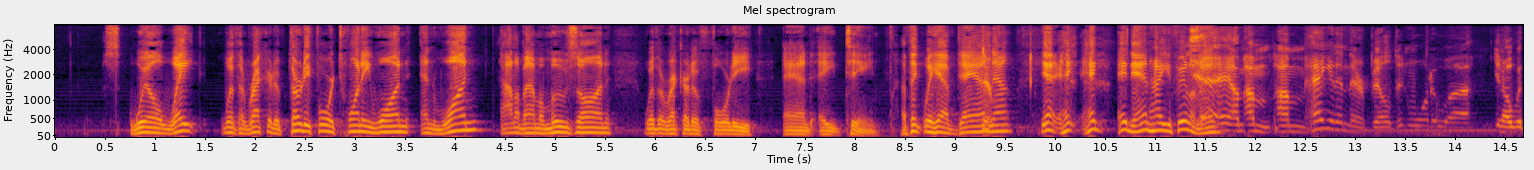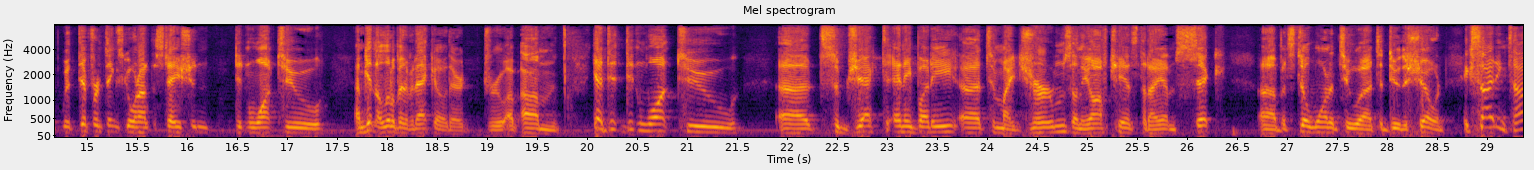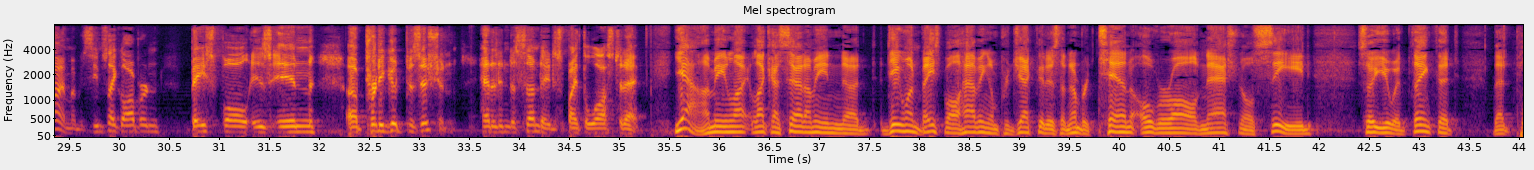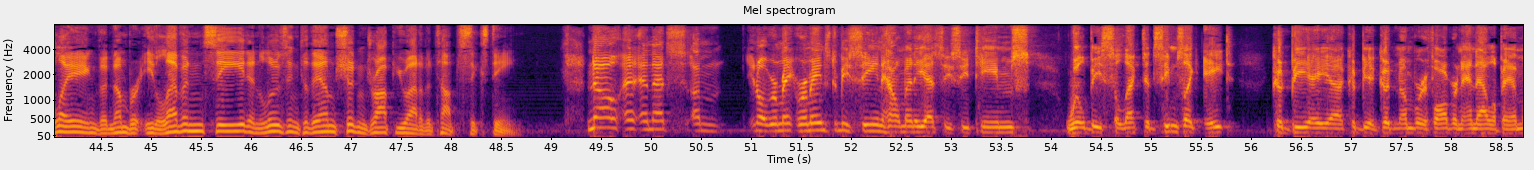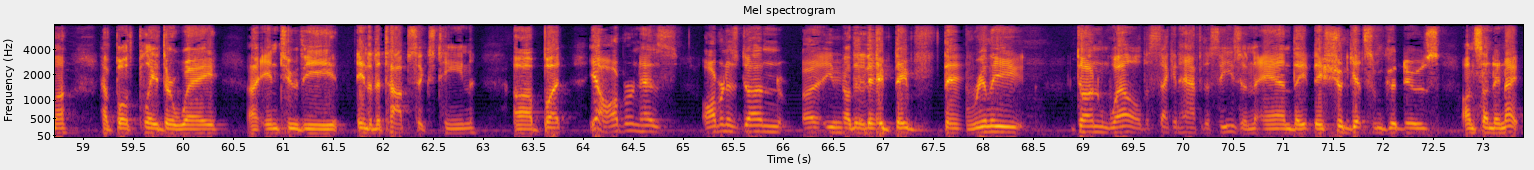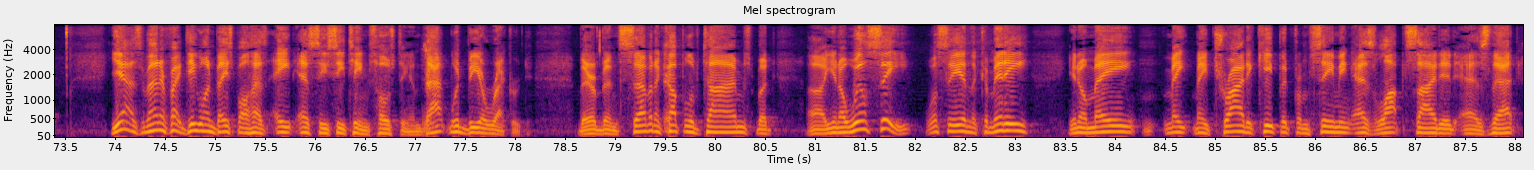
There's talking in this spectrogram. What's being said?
will wait with a record of 34 21 and 1. Alabama moves on with a record of 40 and 18. I think we have Dan now. Yeah, hey, hey, hey, Dan, how you feeling, yeah, man? Hey, I'm, I'm, I'm hanging in there, Bill. Didn't want to, uh, you know, with, with different things going on at the station, didn't want to. I'm getting a little bit of an echo there, Drew. Um, yeah, di- didn't want to uh, subject anybody uh, to my germs on the off chance that I am sick, uh, but still wanted to uh, to do the show. And exciting time. I mean, it seems like Auburn baseball is in a pretty good position headed into Sunday, despite the loss today. Yeah, I mean, like like I said, I mean, uh, D1 baseball having them projected as the number ten overall national seed, so you would think that that playing the number eleven seed and losing to them shouldn't drop you out of the top sixteen. No, and, and that's um, you know remain, remains to be seen how many SEC teams will be selected. Seems like eight could be a uh, could be a good number if Auburn and Alabama have both played their way uh, into the into the top 16. Uh, but yeah, Auburn has Auburn has done uh, you know they, they've they've really done well the second half of the season, and they, they should get some good news on Sunday night. Yeah, as a matter of fact, D1 baseball has eight SEC teams hosting, and that would be a record. There have been seven a couple of times, but uh, you know we'll see. We'll see. And the committee, you know, may may may try to keep it from seeming as lopsided as that.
